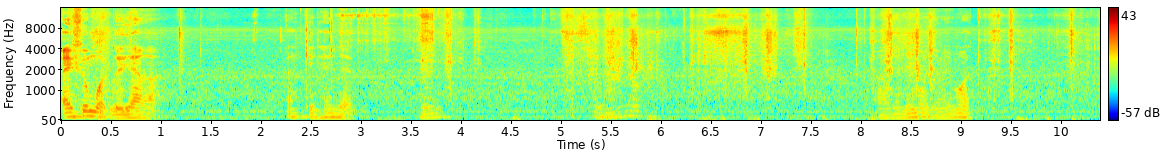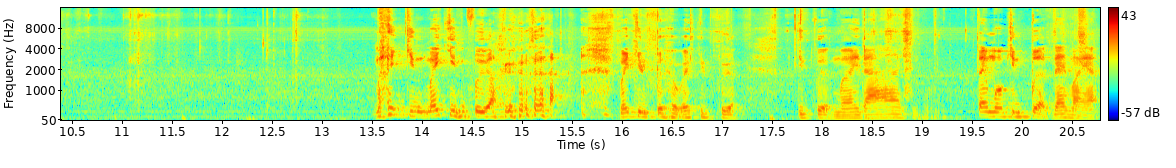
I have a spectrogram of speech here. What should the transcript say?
อ้คือหมดหรือยังอะน่ากินให้เหลือเฮ้ยเฮ้ยอ่ายังไม่หมดยังไม่หมด ไม่กินไม่กินเปลือก ไม่กินเปลือกไม่กินเปลือก กินเปลือกไม่ได้ แตงโมกินเปลือกได้ไหมอะ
